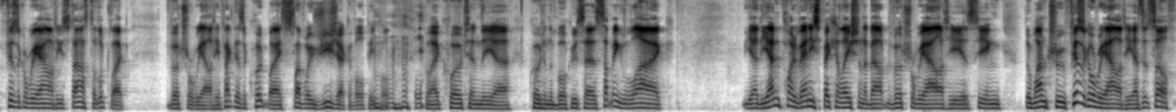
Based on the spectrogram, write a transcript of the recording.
physical reality starts to look like virtual reality. In fact, there's a quote by Slavoj Žižek, of all people, yeah. who I quote in the uh, quote in the book, who says something like, yeah, the end point of any speculation about virtual reality is seeing the one true physical reality as itself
